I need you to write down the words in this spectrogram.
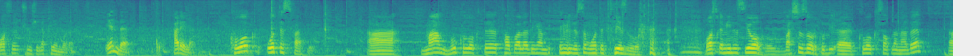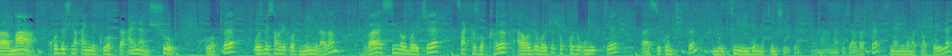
boshida tushunishinglar qiyin bo'ladi. Endi qaranglar klok o'ta sifatli. Man bu klokni topa oladigan bitta minusim o'ta tez bu. Boshqa minus yo'q vasha zo'r e, klok hisoblanadi. Man xuddi shunaqangi klokda aynan shu klokda o'zbekiston rekordini yangiladim va singl bo'yicha sakkiz yuz qirq avg bo'yicha to'qqiz yuz o'n ikki e, sekund chiqdi bu ikki ming yigirma ikkinchi yilgi natija albatta shuni ham inobatga olib qo'yinglar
